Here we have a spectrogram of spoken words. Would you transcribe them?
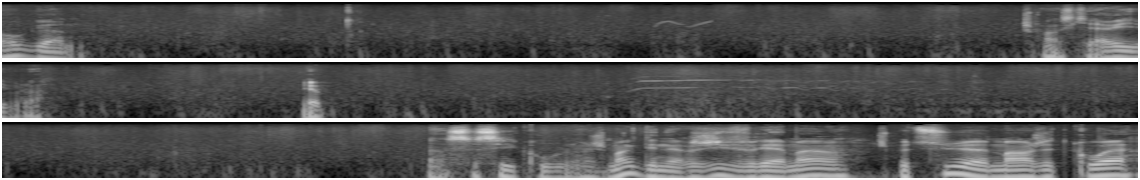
Oh god. Je pense qu'il arrive là. Yep. Ah, ça c'est cool. Je manque d'énergie vraiment. Je peux-tu euh, manger de quoi?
